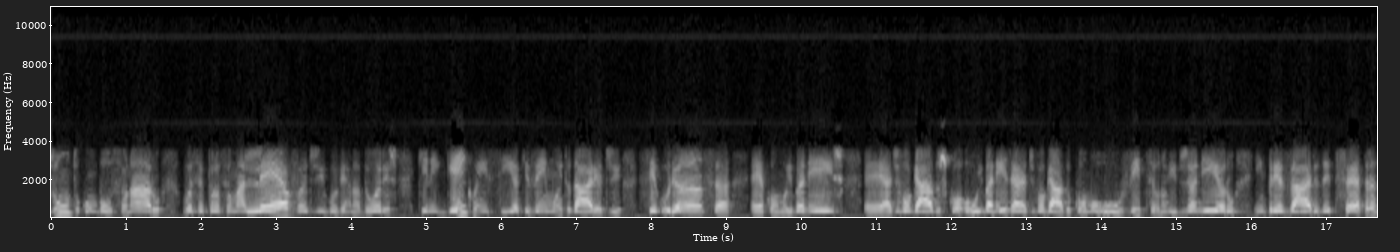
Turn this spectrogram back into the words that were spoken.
junto com o Bolsonaro, você trouxe uma leva de governadores que ninguém conhecia, que vem muito da área de segurança, é, como o Ibanês, é, advogados, o Ibanês é advogado como o Witzel no Rio de Janeiro, empresários, etc.,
